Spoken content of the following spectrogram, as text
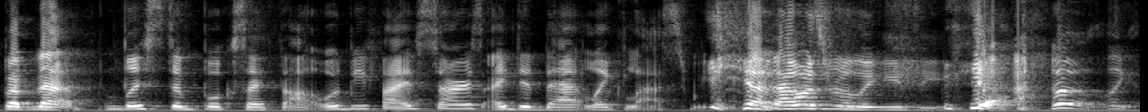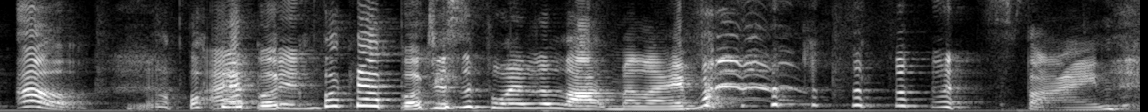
but that list of books I thought would be five stars, I did that like last week. Yeah, that was really easy. Yeah. like, oh, No, fuck I've that book. been Fuck that book. disappointed a lot in my life. Fine.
